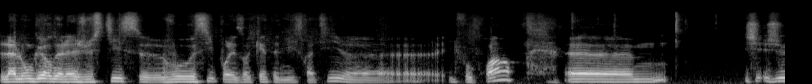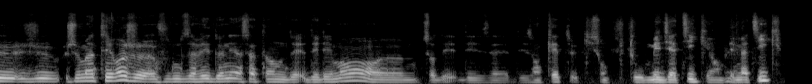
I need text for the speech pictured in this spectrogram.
la longueur de la justice vaut aussi pour les enquêtes administratives, il faut croire je, m'interroge, vous nous avez donné un certain nombre d'éléments euh, sur des, enquêtes qui sont plutôt médiatiques et emblématiques.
